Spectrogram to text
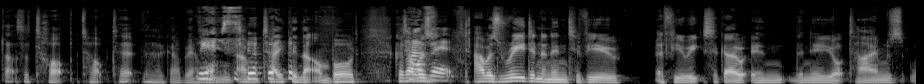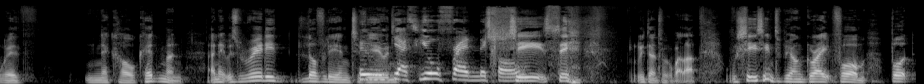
That's a top top tip there, Gaby. I'm, Yes. I'm taking that on board. Because I was it. I was reading an interview a few weeks ago in the New York Times with Nicole Kidman, and it was really lovely interview. Who, and yes your friend Nicole She, she, we don't talk about that. She seemed to be on great form, but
